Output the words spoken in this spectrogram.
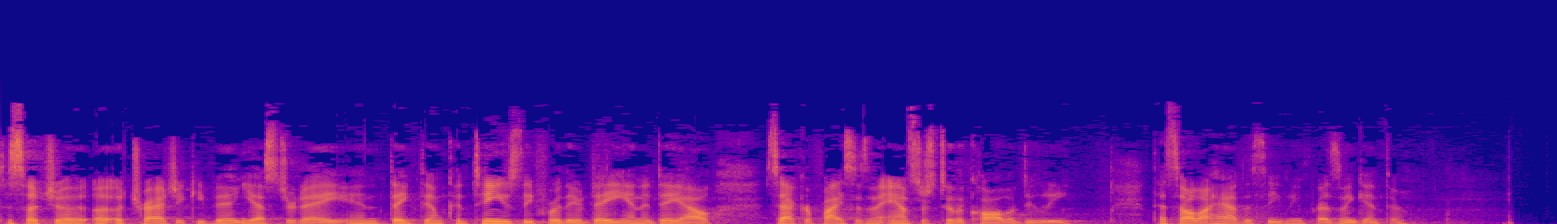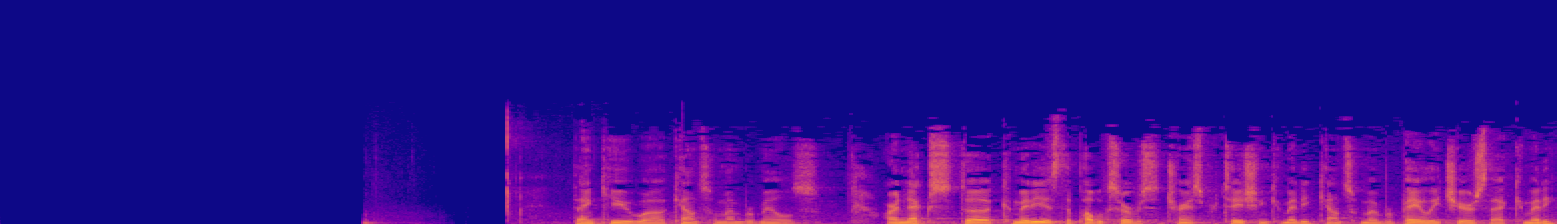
to such a, a, a tragic event yesterday and thank them continuously for their day in and day out sacrifices and answers to the call of duty. That's all I have this evening, President Ginther. Thank you, uh, Councilmember Mills. Our next uh, committee is the Public Service and Transportation Committee. Councilmember Paley chairs that committee.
